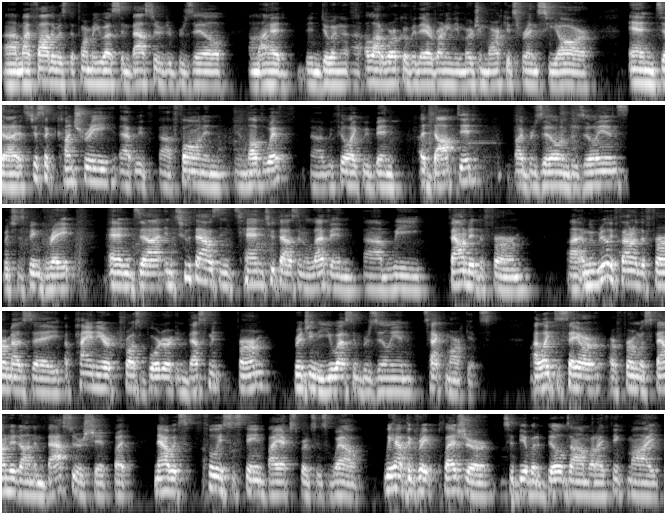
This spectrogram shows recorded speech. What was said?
Uh, my father was the former US ambassador to Brazil. Um, I had been doing a, a, lot of work over there running the emerging markets for NCR. And uh, it's just a country that we've uh, fallen in, in love with. Uh, we feel like we've been adopted by Brazil and Brazilians, which has been great. And uh, in 2010, 2011, um, we founded the firm. Uh, and we really founded the firm as a, a pioneer cross border investment firm, bridging the US and Brazilian tech markets. I like to say our, our firm was founded on ambassadorship, but now it's fully sustained by experts as well. We have the great pleasure to be able to build on what I think my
